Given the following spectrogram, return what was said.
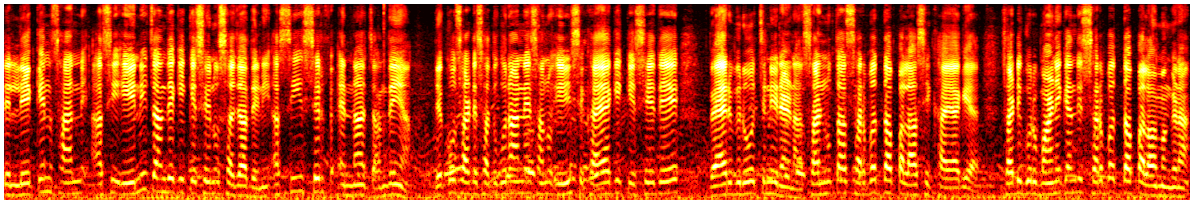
ਤੇ ਲੇਕਿਨ ਸਾਨ, ਅਸੀਂ ਇਹ ਨਹੀਂ ਚਾਹੁੰਦੇ ਕਿ ਕਿਸੇ ਨੂੰ ਸਜ਼ਾ ਦੇਣੀ। ਅਸੀਂ ਸਿਰਫ ਇੰਨਾ ਚਾਹੁੰਦੇ ਹਾਂ। ਦੇਖੋ, ਸਾਡੇ ਸਤਿਗੁਰਾਂ ਨੇ ਸਾਨੂੰ ਇਹ ਸਿਖਾਇਆ ਕਿ ਕਿਸੇ ਦੇ ਵੈਰ ਵਿਰੋਧ ਚ ਨਹੀਂ ਰਹਿਣਾ। ਸਾਨੂੰ ਤਾਂ ਸਰਬਤ ਦਾ ਭਲਾ ਸਿਖਾਇਆ ਗਿਆ। ਸਾਡੀ ਗੁਰਬਾਣੀ ਕਹਿੰਦੀ ਸਰਬਤ ਦਾ ਭਲਾ ਮੰਗਣਾ।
